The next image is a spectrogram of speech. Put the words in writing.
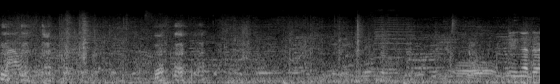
Ini nggak ada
